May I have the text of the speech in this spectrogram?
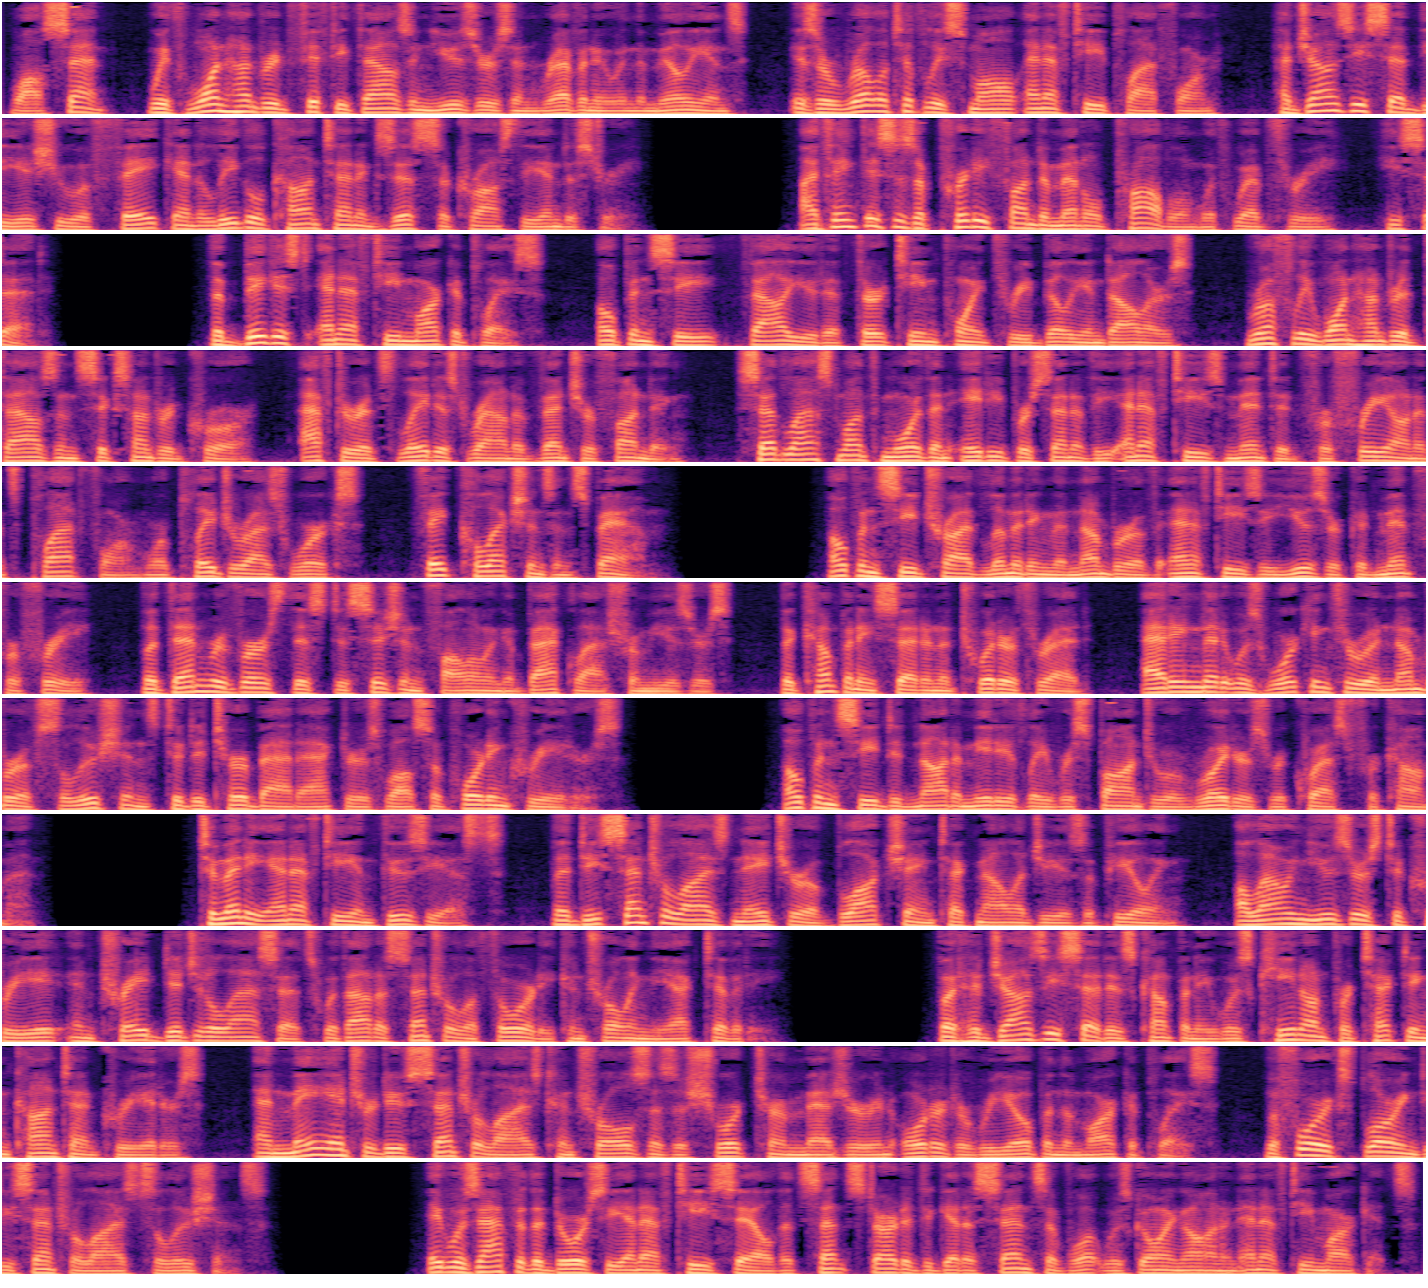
While Cent, with 150,000 users and revenue in the millions, is a relatively small NFT platform, Hijazi said the issue of fake and illegal content exists across the industry. I think this is a pretty fundamental problem with Web3, he said. The biggest NFT marketplace, OpenSea, valued at $13.3 billion, roughly 100,600 crore, after its latest round of venture funding, said last month more than 80% of the NFTs minted for free on its platform were plagiarized works, fake collections, and spam. OpenSea tried limiting the number of NFTs a user could mint for free, but then reversed this decision following a backlash from users, the company said in a Twitter thread, adding that it was working through a number of solutions to deter bad actors while supporting creators. OpenSea did not immediately respond to a Reuters request for comment. To many NFT enthusiasts, the decentralized nature of blockchain technology is appealing, allowing users to create and trade digital assets without a central authority controlling the activity. But Hijazi said his company was keen on protecting content creators, and may introduce centralized controls as a short term measure in order to reopen the marketplace, before exploring decentralized solutions. It was after the Dorsey NFT sale that Cent started to get a sense of what was going on in NFT markets.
